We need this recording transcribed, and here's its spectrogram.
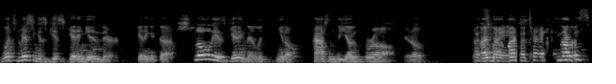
What's missing is just getting in there getting it done. Slowly, it's getting there. Like you know, passing the Yonge all. You know, that's I, right. I, that's right. There was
